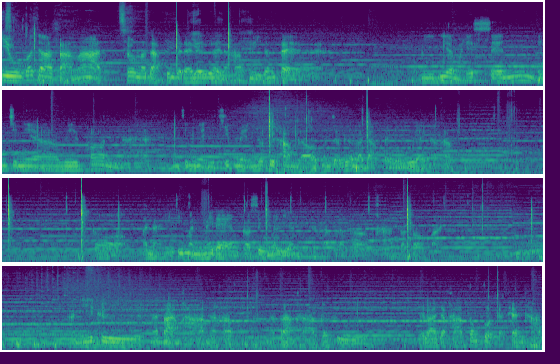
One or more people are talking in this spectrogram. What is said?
กิลก็จะสามารถเพิ่มระดับขึ้นไปได้เรื่อยๆนะครับ มีตั้งแต่ Medium Essence นจิเนียร์วีคอนนะ ฮะ engineer equipment ก็คือทำแล้วมันจะเลื่อนระดับไปเรื่อยๆนะครับ ก็อันไหนที่มันไม่แดงก็ซื้อมาเรียนนะครับ แล้วก็คราฟต่อไป อันนี้คือหน้าต่างคราฟนะครับ หน้าต่างคราฟก็คือ เวลาจะคราฟต้องกดกับแท่นคราฟ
